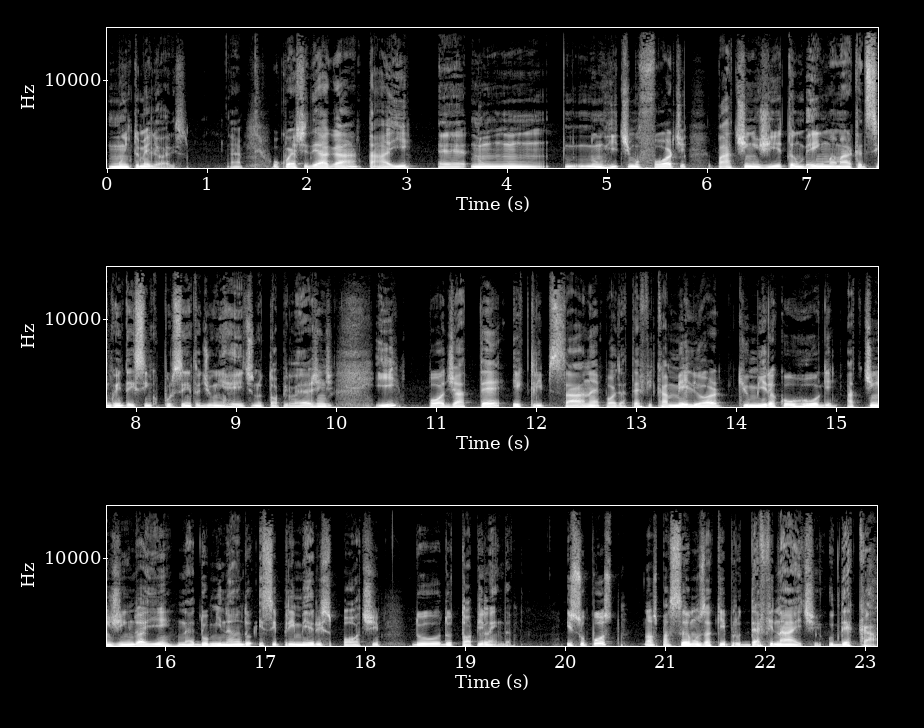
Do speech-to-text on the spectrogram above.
muito melhores. Né? O Quest DH está aí é, num, num, ritmo forte para atingir também uma marca de 55% de win rate no Top Legend e pode até eclipsar, né, pode até ficar melhor que o Miracle Rogue, atingindo aí, né, dominando esse primeiro spot do, do Top Lenda. Isso posto, nós passamos aqui para o Death Knight, o DK.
